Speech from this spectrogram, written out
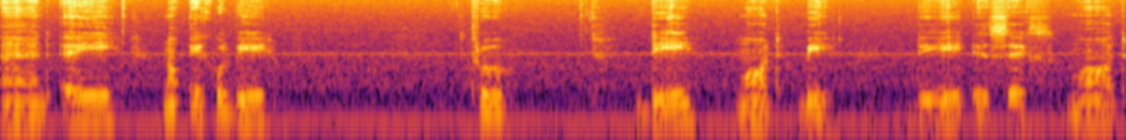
And a not equal b. True. D mod b D is 6 mod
